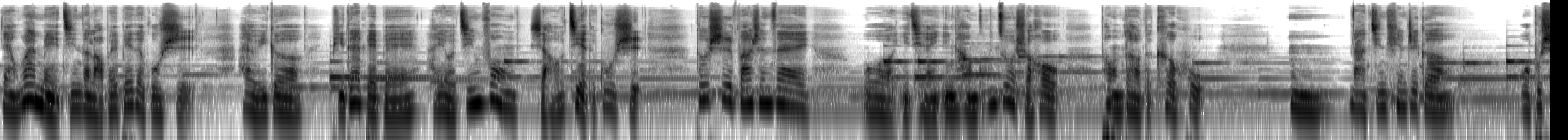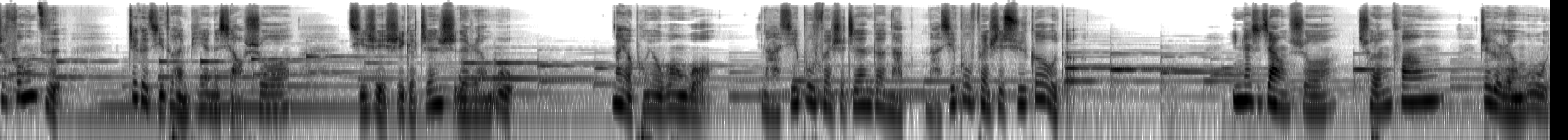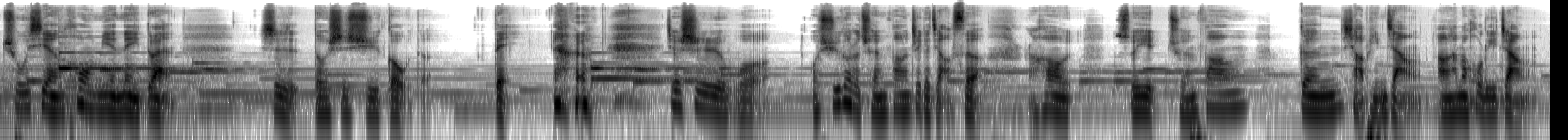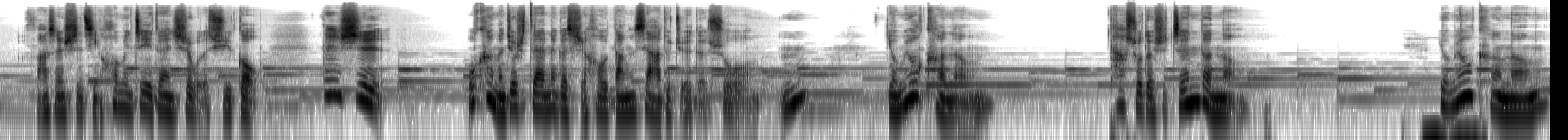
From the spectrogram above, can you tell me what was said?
两万美金的老贝贝的故事。还有一个皮带北北，还有金凤小姐的故事，都是发生在我以前银行工作时候碰到的客户。嗯，那今天这个我不是疯子，这个集团篇的小说，其实也是一个真实的人物。那有朋友问我，哪些部分是真的，哪哪些部分是虚构的？应该是这样说，纯芳。这个人物出现后面那段是都是虚构的，对，就是我我虚构了纯芳这个角色，然后所以纯芳跟小平讲啊，他们护理长发生事情，后面这一段是我的虚构，但是我可能就是在那个时候当下就觉得说，嗯，有没有可能他说的是真的呢？有没有可能，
